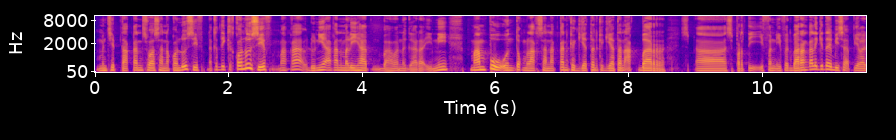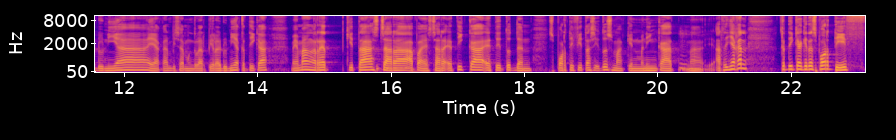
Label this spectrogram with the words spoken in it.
menciptakan suasana kondusif. Nah, ketika kondusif, maka dunia akan melihat bahwa negara ini mampu untuk melaksanakan kegiatan-kegiatan akbar uh, seperti event-event. Barangkali kita bisa Piala Dunia, ya kan, bisa menggelar Piala Dunia ketika memang red kita secara apa ya, secara etika, attitude dan sportivitas itu semakin meningkat. Mm. Nah, artinya kan ketika kita sportif,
